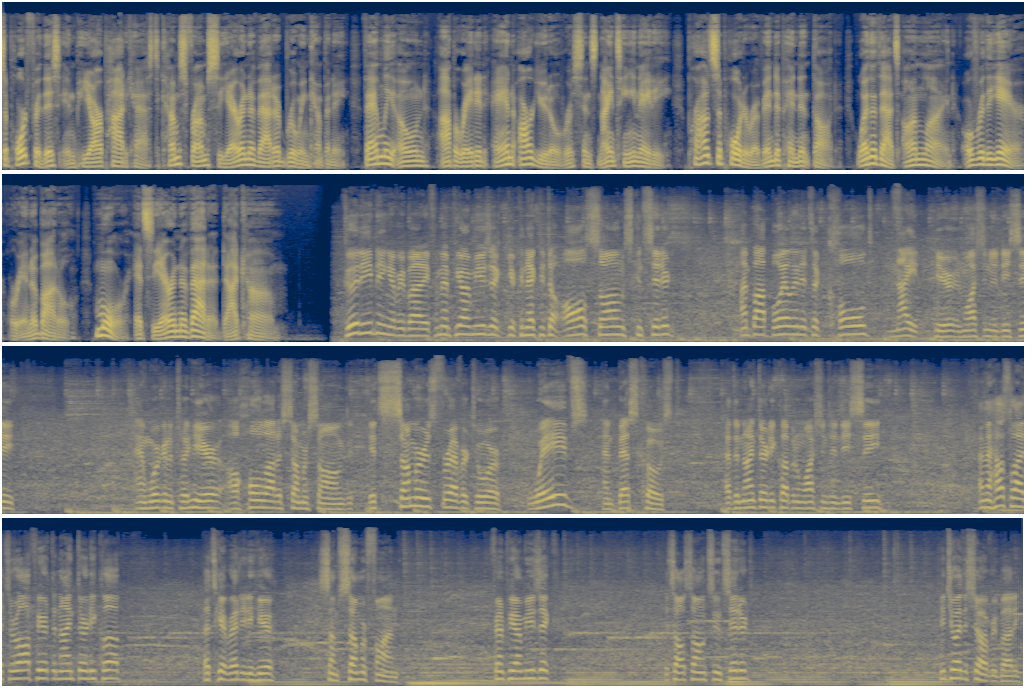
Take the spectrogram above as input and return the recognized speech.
Support for this NPR podcast comes from Sierra Nevada Brewing Company, family owned, operated, and argued over since 1980. Proud supporter of independent thought, whether that's online, over the air, or in a bottle. More at sierranevada.com. Good evening, everybody. From NPR Music, you're connected to All Songs Considered. I'm Bob Boilen. It's a cold night here in Washington, D.C and we're going to hear a whole lot of summer songs. It's Summer's Forever Tour, Wavves and Best Coast at the 930 Club in Washington, D.C. And the house lights are off here at the 930 Club. Let's get ready to hear some summer fun. For NPR Music, it's all songs considered. Enjoy the show, everybody.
